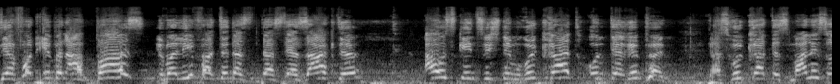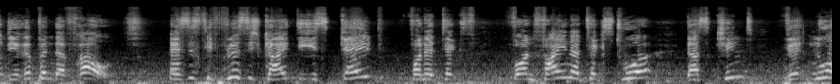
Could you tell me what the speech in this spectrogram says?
der von Ibn Abbas überlieferte, dass, dass er sagte, ausgehend zwischen dem Rückgrat und der Rippen. Das Rückgrat des Mannes und die Rippen der Frau. Es ist die Flüssigkeit, die ist gelb von, der Text, von feiner Textur. Das Kind wird nur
